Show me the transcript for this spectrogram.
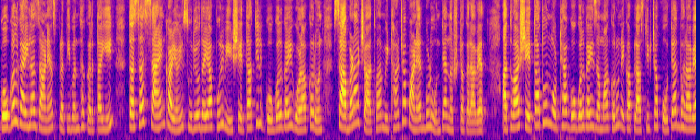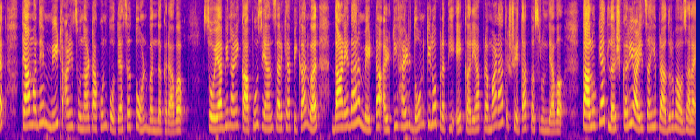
गोगलगाईला जाण्यास प्रतिबंध करता येईल. तसंच सायंकाळी आणि सूर्योदयापूर्वी शेतातील गोगलगाई गोळा करून साबणाच्या अथवा मिठाच्या पाण्यात बुडवून त्या नष्ट कराव्यात. अथवा शेतातून मोठ्या गोगलगाई जमा करून एका प्लास्टिकच्या पोत्यात भराव्यात. त्यामध्ये मीठ आणि चुना टाकून पोत्याचं तोंड बंद करावं. सोयाबीन आणि कापूस यांसारख्या पिकांवर दाणेदार मेटा अल्टीहाईड दोन किलो प्रति एकर या प्रमाणात शेतात पसरून द्यावं. तालुक्यात लष्करी अळीचाही प्रादुर्भाव झालाय.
